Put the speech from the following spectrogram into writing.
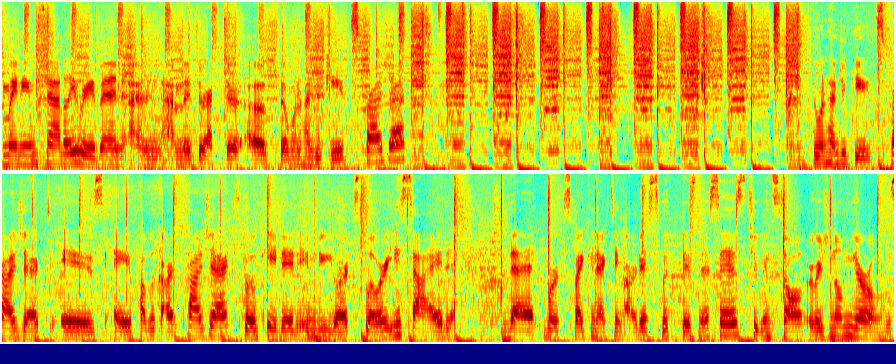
My name is Natalie Rabin, and I'm the director of the 100 Gates Project. The 100 Gates Project is a public art project located in New York's Lower East Side that works by connecting artists with businesses to install original murals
